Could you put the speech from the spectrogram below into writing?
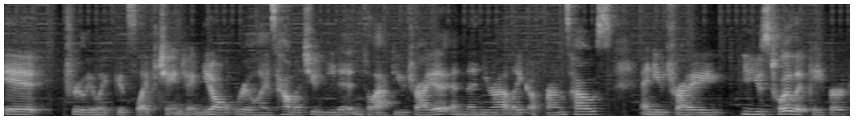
It truly like it's life changing. You don't realize how much you need it until after you try it and then you're at like a friend's house and you try you use toilet paper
